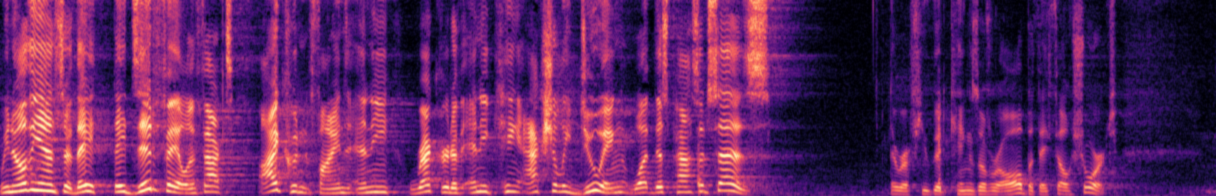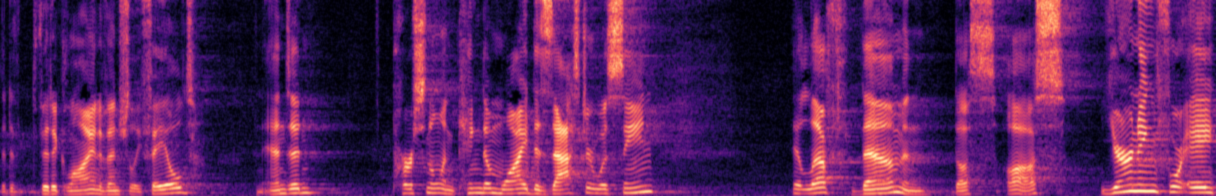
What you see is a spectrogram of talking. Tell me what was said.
We know the answer. They, they did fail. In fact, I couldn't find any record of any king actually doing what this passage says. There were a few good kings overall, but they fell short. The Davidic line eventually failed and ended. Personal and kingdom wide disaster was seen. It left them, and thus us, yearning for a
